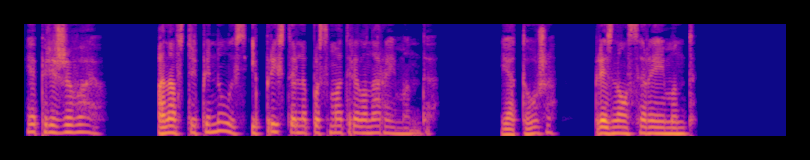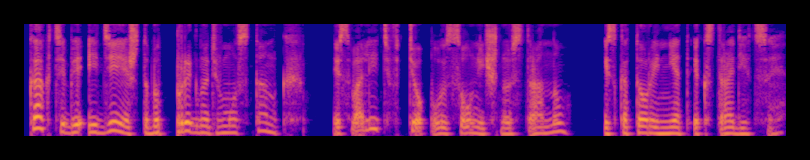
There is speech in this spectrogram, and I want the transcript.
«Я переживаю». Она встрепенулась и пристально посмотрела на Реймонда. «Я тоже», — признался Реймонд. «Как тебе идея, чтобы прыгнуть в «Мустанг» и свалить в теплую солнечную страну, из которой нет экстрадиции?»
